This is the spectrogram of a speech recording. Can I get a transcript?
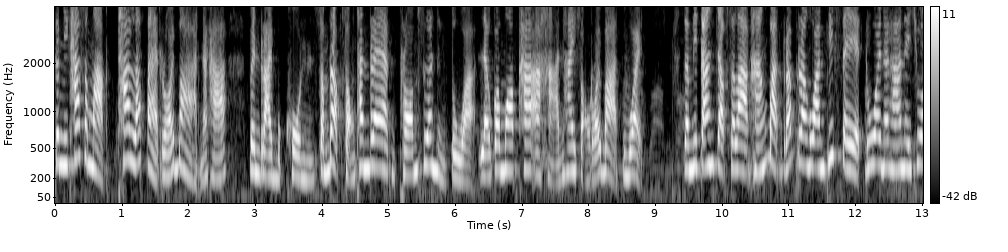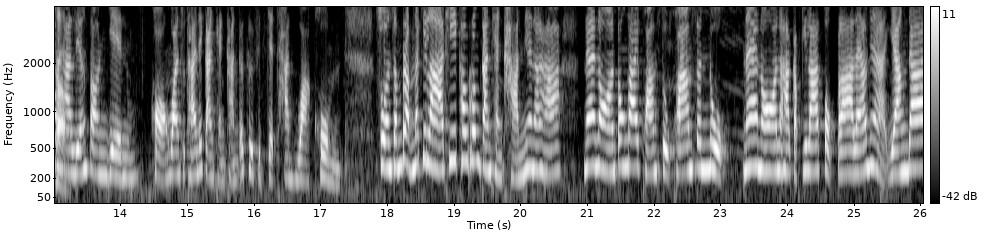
จะมีค่าสมัครท่านละ 800 บาทนะคะ เป็นรายบุคคลสำหรับ 2 ท่านแรก พร้อมเสื้อ 1 ตัว แล้วก็มอบค่าอาหารให้ 200 บาทด้วย จะมีการจับสลากหางบัตรรับรางวัลพิเศษด้วยนะคะ ในช่วงครับ งานเลี้ยงตอนเย็นของวันสุดท้ายในการแข่งขันก็คือ 17 ธันวาคม ส่วนสำหรับนักกีฬาที่เข้าร่วมการแข่งขันเนี่ยนะคะ แน่นอนต้องได้ความสุขความสนุกแน่นอนนะคะกับกีฬาตกปลาแล้วเนี่ยยังได้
